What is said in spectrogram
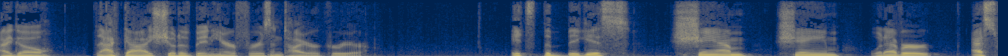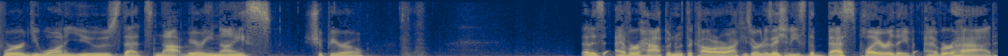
I go, that guy should have been here for his entire career. It's the biggest sham, shame, whatever S word you want to use that's not very nice Shapiro that has ever happened with the Colorado Rockies organization. He's the best player they've ever had.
